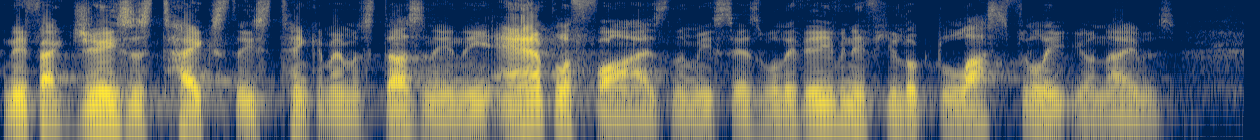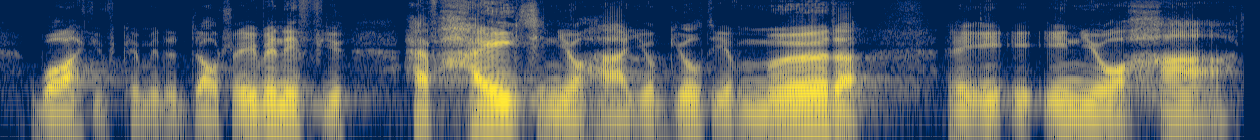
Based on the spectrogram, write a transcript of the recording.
And in fact, Jesus takes these Ten Commandments, doesn't he? And he amplifies them. He says, Well, if, even if you look lustfully at your neighbors, wife, you've committed adultery. Even if you have hate in your heart, you're guilty of murder in your heart.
